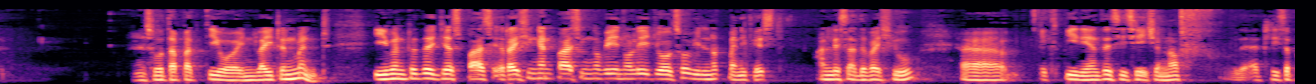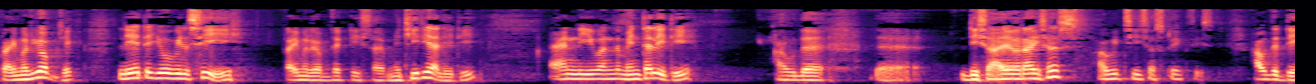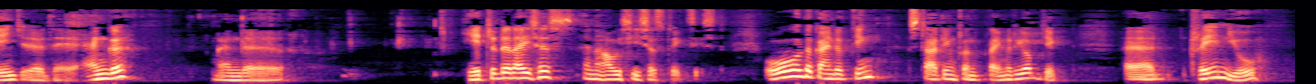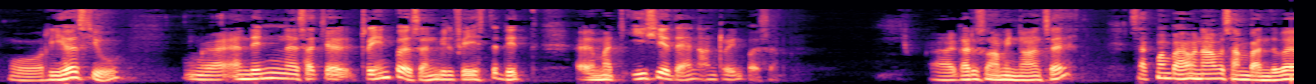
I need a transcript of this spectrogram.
sotapatti or enlightenment even to the just pass, rising and passing away knowledge also will not manifest unless otherwise you uh, experience the cessation of at least a primary object. Later you will see primary object is a materiality and even the mentality, how the, the desire arises, how it ceases to exist, how the danger, the anger and the hatred arises and how it ceases to exist. All the kind of thing, starting from the primary object, uh, train you or rehearse you, uh, and then uh, such a trained person will face the death uh, much easier than untrained person. Uh, ගරු ස්වාමීන් වහන්සේ සක්මන් භාවනාව සම්බන්ධව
